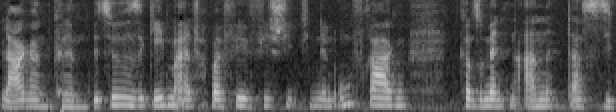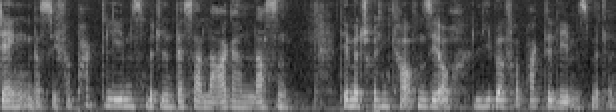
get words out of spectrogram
lagern können, beziehungsweise geben einfach bei vielen verschiedenen Umfragen Konsumenten an, dass sie denken, dass sich verpackte Lebensmittel besser lagern lassen. Dementsprechend kaufen sie auch lieber verpackte Lebensmittel.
